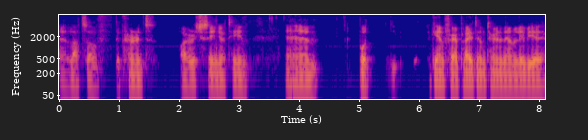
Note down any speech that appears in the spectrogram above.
uh, lots of the current Irish senior team. Um, but again, fair play to him turning down Libya.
